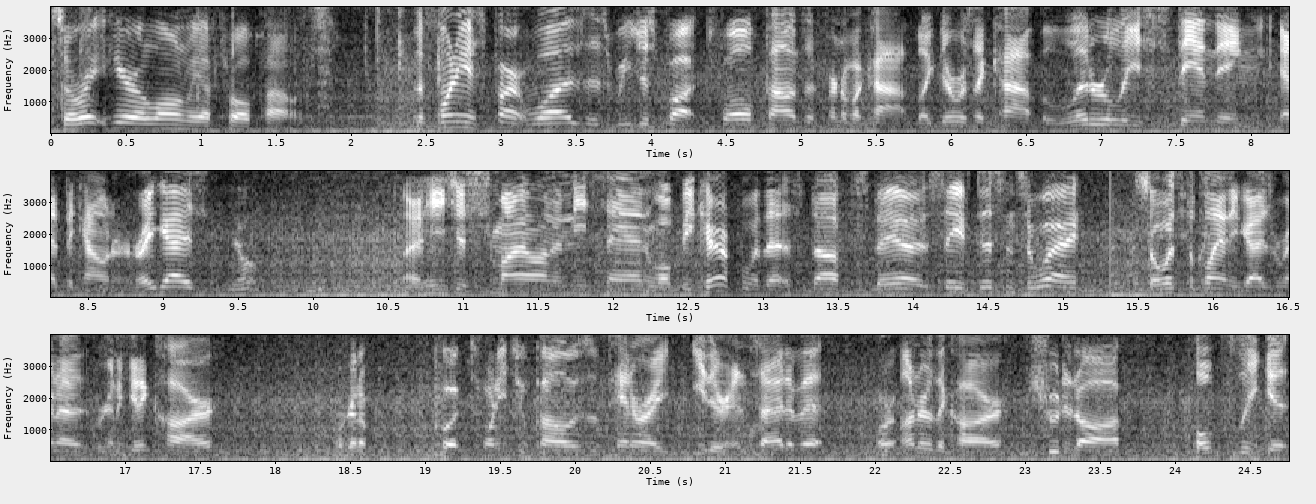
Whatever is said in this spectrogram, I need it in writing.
So right here alone we have 12 pounds. The funniest part was is we just bought 12 pounds in front of a cop. Like there was a cop literally standing at the counter, right guys? Yep. And he's just smiling and he's saying, well, be careful with that stuff. Stay a safe distance away. So what's the plan, you guys? We're gonna we're gonna get a car. We're gonna put 22 pounds of tannerite either inside of it or under the car, shoot it off, hopefully get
